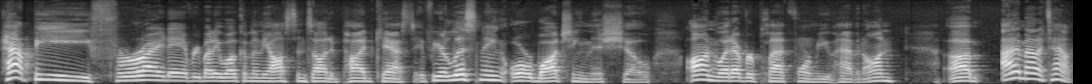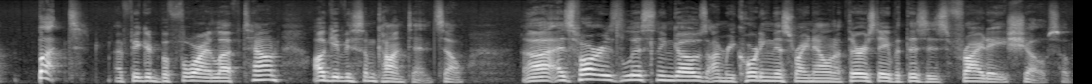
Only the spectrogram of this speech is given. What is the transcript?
Happy Friday, everybody. Welcome to the Austin's Audit Podcast. If you're listening or watching this show on whatever platform you have it on, um, I'm out of town. But I figured before I left town, I'll give you some content. So, uh, as far as listening goes, I'm recording this right now on a Thursday, but this is Friday's show. So,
